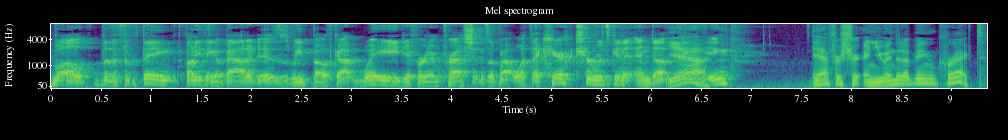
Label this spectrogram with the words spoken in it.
Well, the, thing, funny thing about it is, is we both got way different impressions about what that character was going to end up Yeah. being. Yeah, for sure. And you ended up being correct.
